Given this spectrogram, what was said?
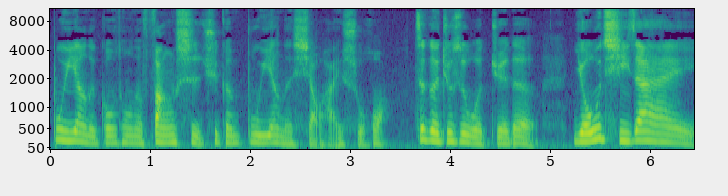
不一样的沟通的方式去跟不一样的小孩说话。这个就是我觉得，尤其在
